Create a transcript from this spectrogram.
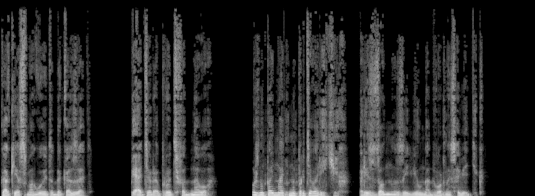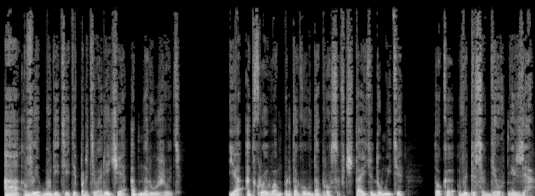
как я смогу это доказать? Пятеро против одного. Можно поймать на противоречиях, — резонно заявил надворный советник. А вы будете эти противоречия обнаруживать. Я открою вам протокол допросов, читайте, думайте, только выписок делать нельзя.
